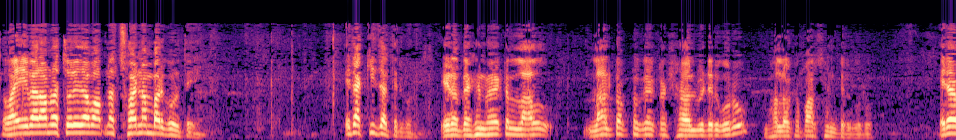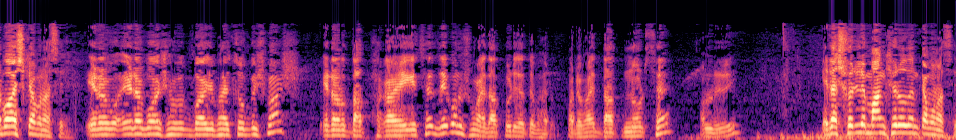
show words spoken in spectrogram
তো ভাই এবার আমরা চলে যাব আপনার ছয় নম্বর গরুতে। এটা কি জাতের গরু? এটা দেখেন ভাই একটা লাল লাল টকটকে একটা শায়াল বিটের গরু ভালো একটা পার্সেন্টের গরু। এটার বয়স কেমন আছে? এটার এটার বয়স বয়স ভাই চব্বিশ মাস। এটার দাঁত ফাঁকা হয়ে গেছে যে কোনো সময় দাঁত পড়ে যেতে পারে। ভাই দাঁত নড়ছে অলরেডি এটা শরীরে মাংসের ওজন কেমন আছে?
